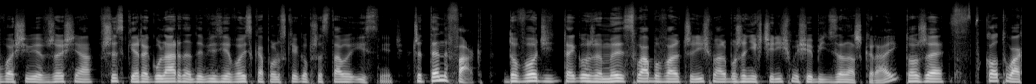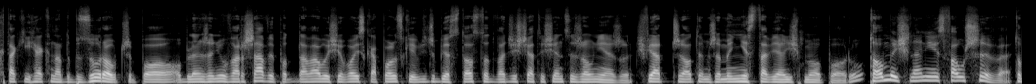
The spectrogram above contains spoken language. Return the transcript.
właściwie września wszystkie regularne dywizje wojska polskiego przestały istnieć, czy ten fakt dowodzi tego, że my słabo walczyliśmy albo że nie chcieliśmy się bić za nasz kraj? To, że w kotłach takich jak nad Bzurą czy po oblężeniu Warszawy poddawały się wojska polskie w liczbie 100-120 tysięcy żołnierzy, świadczy o tym, że my nie stawialiśmy oporu? To myślenie jest fałszywe. To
